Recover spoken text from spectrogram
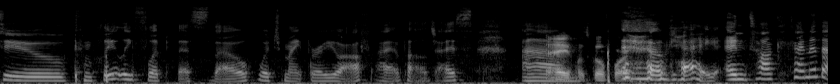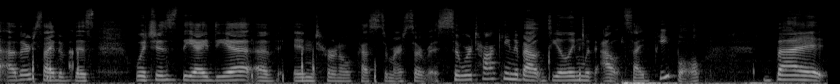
to completely flip this, though, which might throw you off. I apologize. Um, hey, let's go for it. Okay. And talk kind of the other side of this, which is the idea of internal customer service. So we're talking about dealing with outside people, but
